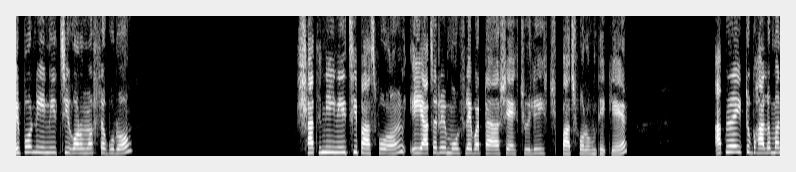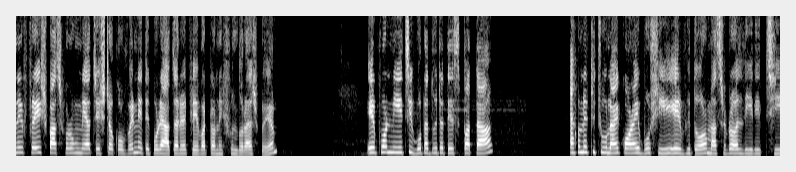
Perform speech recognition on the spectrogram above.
এরপর নিয়ে নিচ্ছি গরম মশলা গুঁড়ো। সাথে নিয়ে নিয়েছি পাঁচফোড়ন। এই আচারের মূল ফ্লেভারটা আসে অ্যাকচুয়ালি পাঁচফোড়ন থেকে। আপনারা একটু ভালো মানের ফ্রেশ পাঁচফোড়ন নেওয়ার চেষ্টা করবেন, এতে করে আচারের ফ্লেভারটা অনেক সুন্দর আসবে। এরপর নিয়েছি গোটা দুইটা তেজপাতা। এখন একটি চুলায় কড়াই বসিয়ে এর ভিতর মাস্টার্ড অয়েল দিয়ে দিচ্ছি।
